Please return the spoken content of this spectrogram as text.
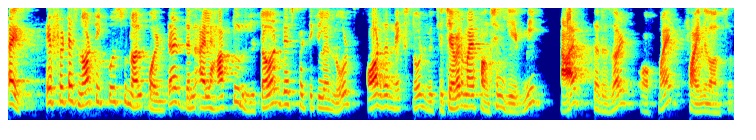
Right. If it is not equals to null pointer then i'll have to return this particular node or the next node whichever my function gave me as the result of my final answer.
